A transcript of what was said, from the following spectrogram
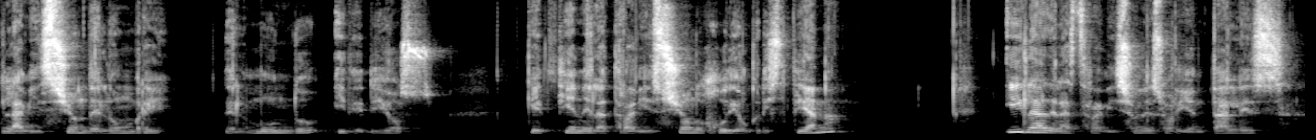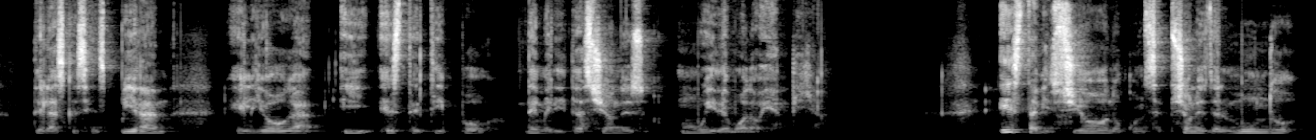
la visión del hombre, del mundo y de Dios que tiene la tradición judeocristiana y la de las tradiciones orientales de las que se inspiran el yoga y este tipo de meditaciones muy de moda hoy en día. Esta visión o concepciones del mundo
